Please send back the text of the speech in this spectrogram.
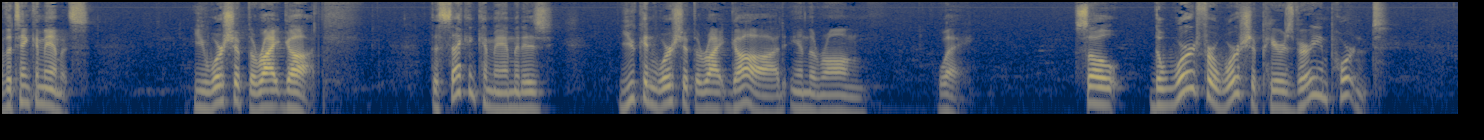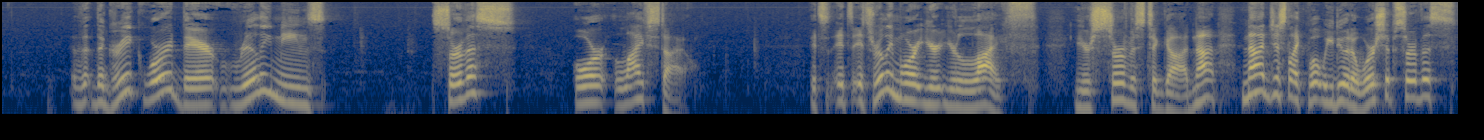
of the Ten Commandments you worship the right God. The second commandment is you can worship the right God in the wrong way. So the word for worship here is very important. The, the Greek word there really means service or lifestyle. It's, it's, it's really more your, your life, your service to God. Not, not just like what we do at a worship service,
